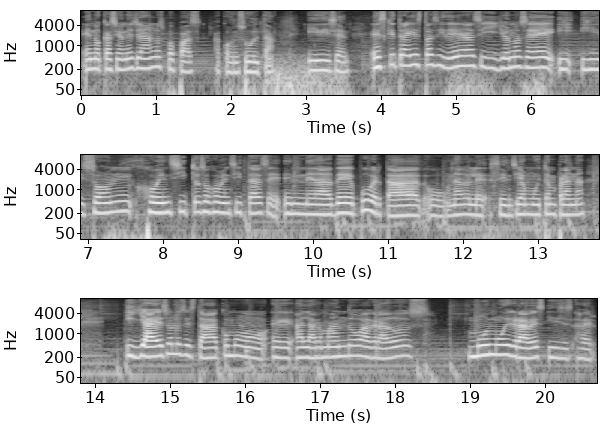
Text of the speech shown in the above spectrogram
En ocasiones llegan los papás a consulta y dicen, es que trae estas ideas y yo no sé, y, y son jovencitos o jovencitas e- en edad de pubertad o una adolescencia muy temprana y ya eso los está como eh, alarmando a grados muy, muy graves y dices, a ver,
